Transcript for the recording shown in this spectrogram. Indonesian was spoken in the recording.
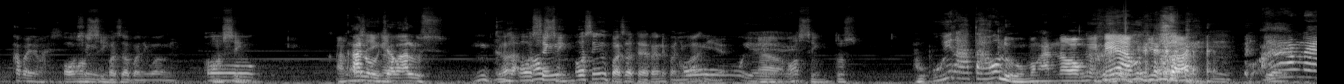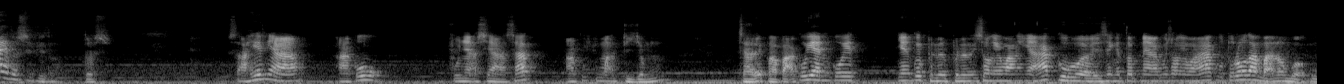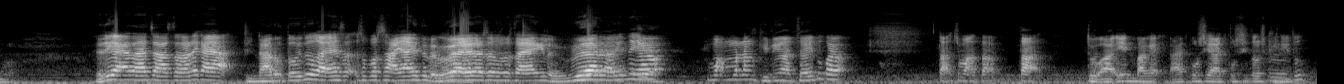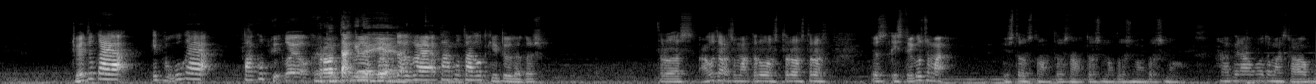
Apa itu, Mas? Osing. bahasa Banyuwangi. Osing. Oh, aku anu ingat. Jawa halus. Enggak, Enggak, osing, osing. osing itu bahasa daerahnya Banyuwangi ya. Oh, iya. ya iya. osing terus bu kuwi ra tau lho omongan wong ini aku gitu kan Hmm. Kok aneh terus gitu terus terus akhirnya aku punya siasat aku cuma diem jare bapakku yang kue yang kue bener-bener iso ngewangi aku sing ngetutnya aku iso ngewangi aku tolong tambah nombokku jadi kayak acaranya kayak di Naruto itu kayak super saya itu loh kayak super saya gitu loh Wah, ini Iya. kayak cuma menang gini aja itu kayak tak cuma tak tak doain pakai ayat kursi ayat kursi terus gini Hmm. tuh. Dia tuh kayak ibuku kayak takut gitu kayak Berontak gitu ya, berontak, kayak takut takut gitu terus. Terus aku cuma cuma terus terus terus. Terus istriku cuma terus terus no terus no terus no terus no terus no. Tapi apa tuh mas apa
